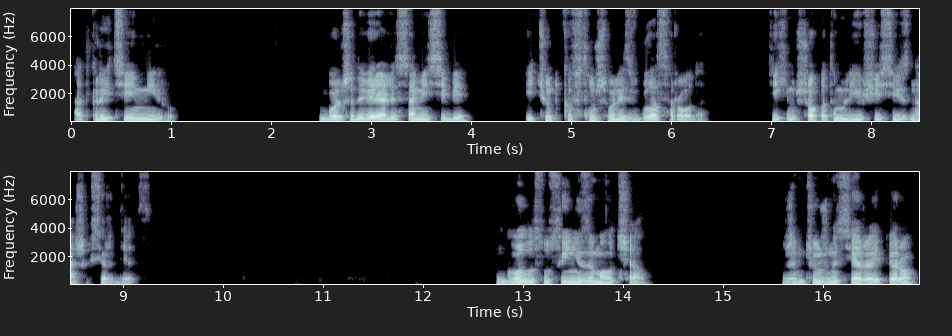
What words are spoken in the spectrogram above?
открытие миру. Больше доверяли сами себе и чутко вслушивались в глаз рода, тихим шепотом льющийся из наших сердец. Голос усы не замолчал. Жемчужно-серое перо,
